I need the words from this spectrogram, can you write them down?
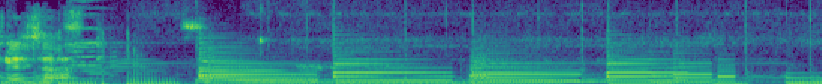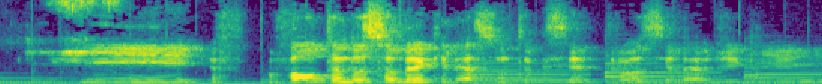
Exato. E voltando sobre aquele assunto que você trouxe, Léo, de que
